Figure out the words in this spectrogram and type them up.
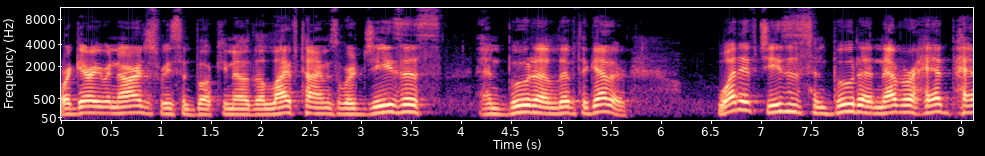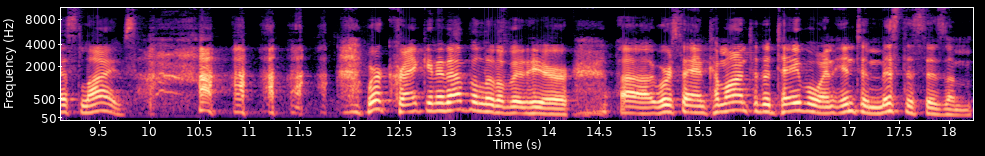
Or Gary Renard's recent book, you know, the lifetimes where Jesus and Buddha lived together. What if Jesus and Buddha never had past lives? we're cranking it up a little bit here. Uh, we're saying, come on to the table and into mysticism,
